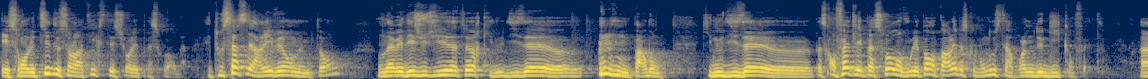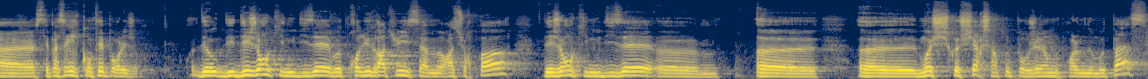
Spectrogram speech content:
et son, le titre de son article, c'était sur les passwords. Et tout ça, c'est arrivé en même temps on avait des utilisateurs qui nous disaient, euh, pardon, qui nous disaient, euh, parce qu'en fait les passwords on voulait pas en parler parce que pour nous c'était un problème de geek en fait. Euh, c'était pas ça qui comptait pour les gens. Des, gens qui nous disaient votre produit gratuit ça me rassure pas, des gens qui nous disaient moi ce que je cherche un truc pour gérer mon problème de mot de passe.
